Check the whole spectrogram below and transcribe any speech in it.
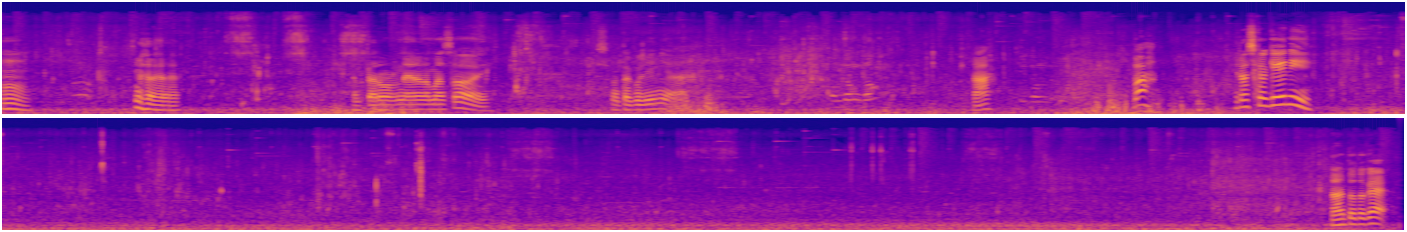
Hmm. Emperor na naman soy. Mas matagulin niya. Tundong dong. Ha? Bah! Iras ka geni. Ano nah, to to?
